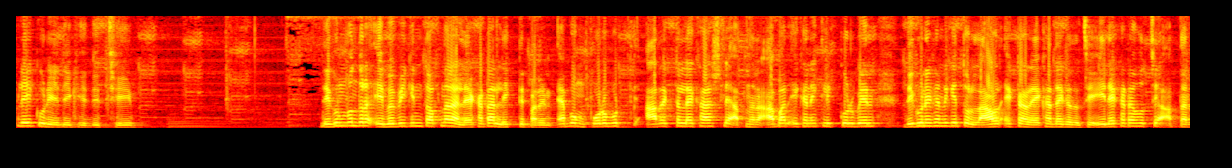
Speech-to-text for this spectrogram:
প্লে করিয়ে দেখিয়ে দিচ্ছি। দেখুন বন্ধুরা, এভাবেই কিন্তু আপনারা লেখাটা লিখতে পারেন এবং পরবর্তী আর একটা লেখা আসলে আপনারা আবার এখানে ক্লিক করবেন। দেখুন এখানে কিন্তু লাল একটা রেখা দেখা যাচ্ছে। এই রেখাটা হচ্ছে আপনার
